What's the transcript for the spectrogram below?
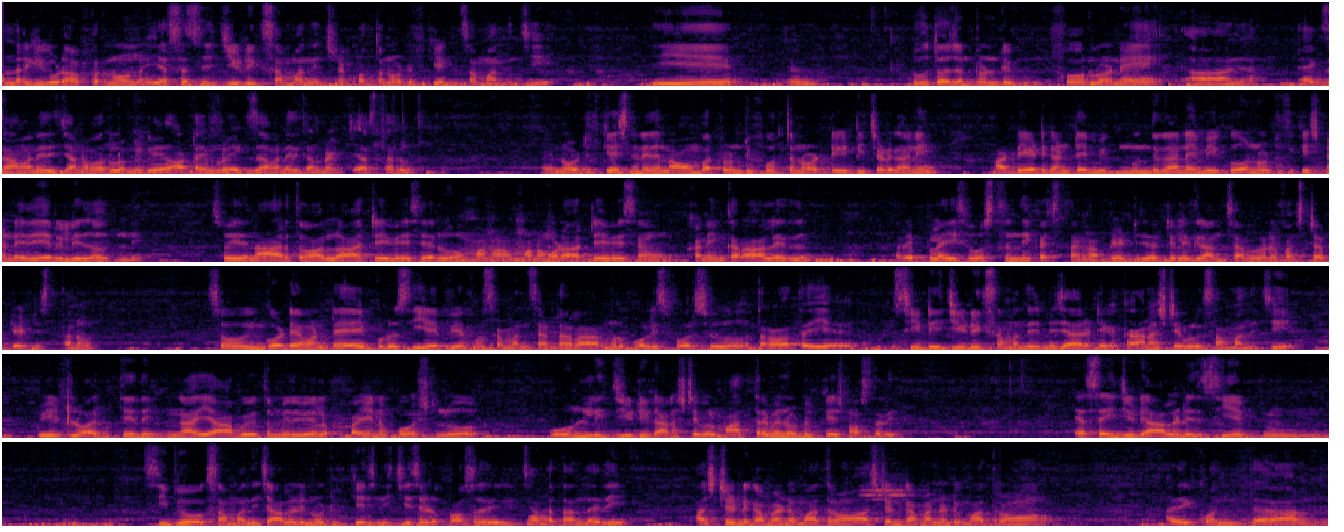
అందరికీ good afternoon SSC జీడీకి సంబంధించిన కొత్త నోటిఫికేషన్ సంబంధించి ఈ టూ థౌజండ్ ట్వంటీ ఫోర్లోనే ఎగ్జామ్ అనేది జనవరిలో మీకు ఆ టైంలో ఎగ్జామ్ అనేది కండక్ట్ చేస్తారు. నోటిఫికేషన్ అనేది నవంబర్ ట్వంటీ ఫోర్త్ అని డేట్ ఇచ్చాడు కానీ ఆ డేట్ కంటే మీకు ముందుగానే మీకు నోటిఫికేషన్ అనేది రిలీజ్ అవుతుంది. సో ఇది నార్త్ వాళ్ళు ఆర్టీఐ వేశారు. మనం మనం కూడా ఆర్టీఐ వేసాము కానీ ఇంకా రాలేదు. రిప్లై వస్తుంది ఖచ్చితంగా అప్డేట్ టెలిగ్రామ్ ఛానల్లోనే ఫస్ట్ అప్డేట్ ఇస్తాను. సో ఇంకోటి ఏమంటే ఇప్పుడు సిఏపిఎఫ్ సంబంధించి సెంట్రల్ ఆర్మ్డ్ పోలీస్ ఫోర్సు తర్వాత సిటీజీడీకి సంబంధించి మెజారిటీగా కానిస్టేబుల్కి సంబంధించి వీటిలో అత్యధికంగా యాభై తొమ్మిది వేల పైన పోస్టులు ఓన్లీ జీడీ కానిస్టేబుల్ మాత్రమే నోటిఫికేషన్ వస్తుంది. ఎస్ఐజీడీ ఆల్రెడీ సిఏ సిపిఓకి సంబంధించి ఆల్రెడీ నోటిఫికేషన్ ఇచ్చేసాడు ప్రాసెస్ జరుగుతుంది అది. అసిస్టెంట్ కమాండర్ మాత్రం అసిస్టెంట్ కమాండెంట్కి మాత్రం అది కొంత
